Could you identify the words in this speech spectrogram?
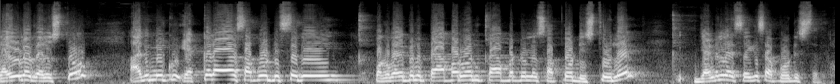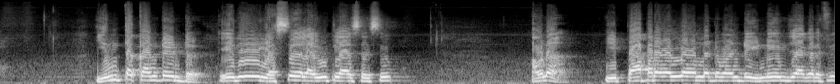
లైవ్లో కలుస్తూ అది మీకు ఎక్కడ సపోర్ట్ ఇస్తుంది? ఒకవైపున పేపర్ వన్ పేపర్ టూలో సపోర్ట్ ఇస్తూనే జనరల్ ఎస్ఐకి సపోర్ట్ ఇస్తుంది. ఇంత కంటెంట్ ఇది ఎస్ఏ లైవ్ క్లాసెస్ అవునా? ఈ పేపర్ వన్లో ఉన్నటువంటి Indian geography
